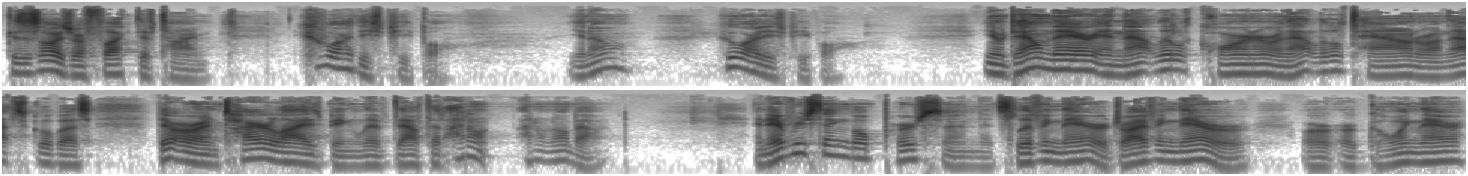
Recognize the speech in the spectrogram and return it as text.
because it's always reflective time, who are these people? You know? Who are these people? You know, down there in that little corner, in that little town, or on that school bus, there are entire lives being lived out that I don't, I don't know about. And every single person that's living there or driving there or, or, or going there,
